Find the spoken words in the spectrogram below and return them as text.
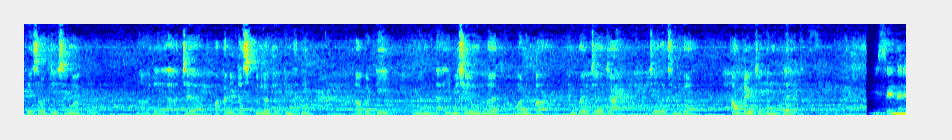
ట్రేస్ అవుట్ చేసి మాకు అది పక్కనే డస్ట్బిన్లో దొరికింది అది. కాబట్టి మేము ఈ విషయం కూడా వాళ్ళు ఎంక్వైరీ చేయవలసిందిగా కంప్లైంట్ చేయడం జరిగింది. అయిందనే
